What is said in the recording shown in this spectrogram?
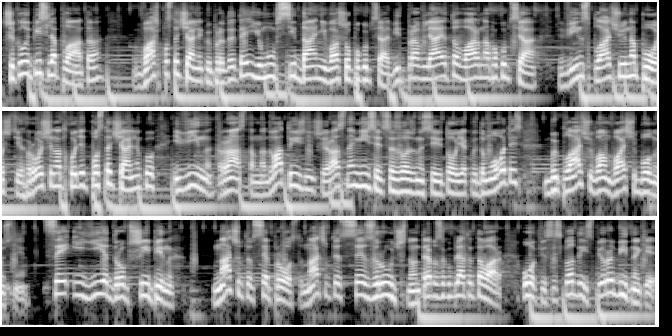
Чи коли після плата ваш постачальник, ви передаєте йому всі дані вашого покупця, відправляє товар на покупця. Він сплачує на пошті, гроші надходять постачальнику, і він раз там на два тижні чи раз на місяць, це в залежності від того, як ви домовитесь, виплачує вам ваші бонусні. Це і є дропшипінг. Начебто все просто, начебто все зручно, не треба закупляти товар, офіси, склади, співробітники.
